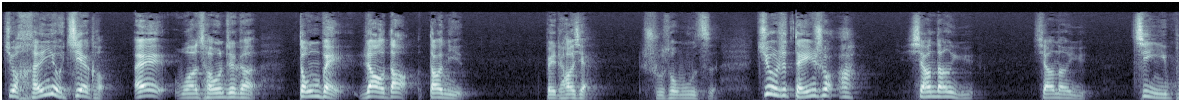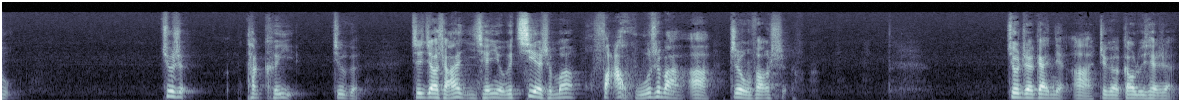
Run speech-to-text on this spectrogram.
就很有借口。哎，我从这个东北绕道到你北朝鲜输送物资，就是等于说啊，相当于相当于进一步，就是他可以这个这叫啥？以前有个借什么罚胡是吧？啊，这种方式，就这概念啊。这个高卢先生。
